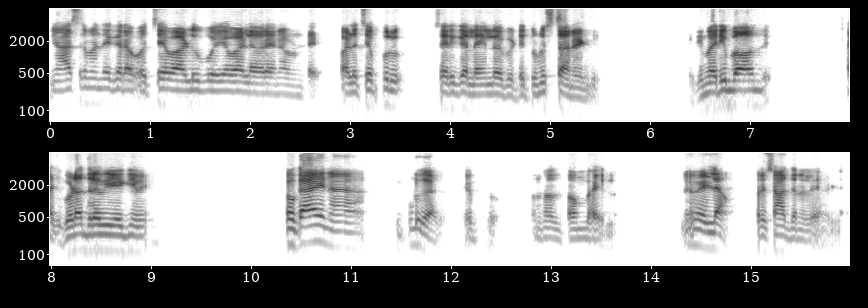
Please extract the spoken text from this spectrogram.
మీ ఆశ్రమం దగ్గర వచ్చేవాళ్ళు పోయేవాళ్ళు ఎవరైనా ఉంటే వాళ్ళ చెప్పులు సరిగ్గా లైన్లో పెట్టి తుడుస్తానండి. ఇది మరీ బాగుంది. అది కూడా ద్రవ్యయజ్ఞమే ఒక ఆయన ఇప్పుడు కాదు ఎప్పుడు పంతొమ్మిది వందల తొంభైలో మేము వెళ్ళాం ప్రశాంతనలో వెళ్ళాం.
